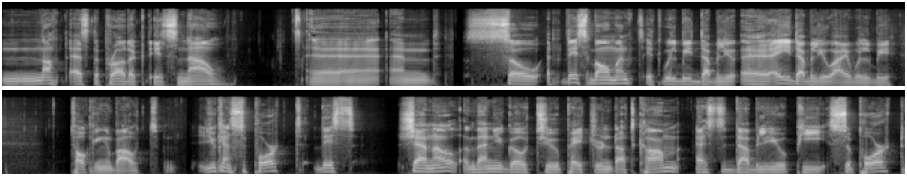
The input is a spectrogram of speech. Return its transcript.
not as the product is now. Uh, and so at this moment, it will be W AW. I will be talking about. You can support this channel, and then you go to patreon.com SWP support.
